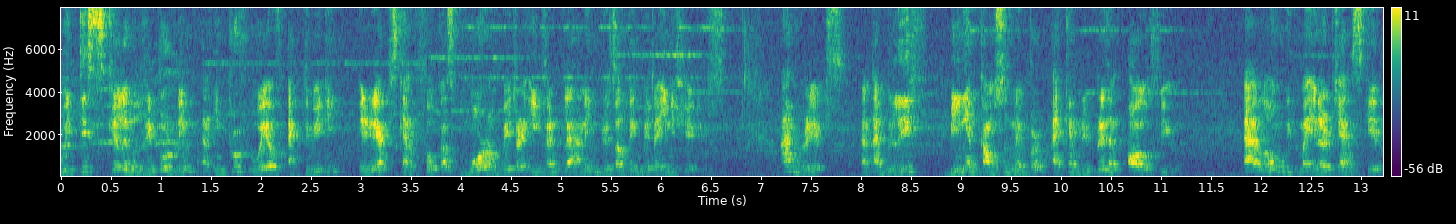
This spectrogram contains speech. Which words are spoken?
with this scalable reporting and improved way of activity, reps can focus more on better event planning resulting better initiatives. I'm reps and I believe being a council member, I can represent all of you. Along with my energy and skill,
